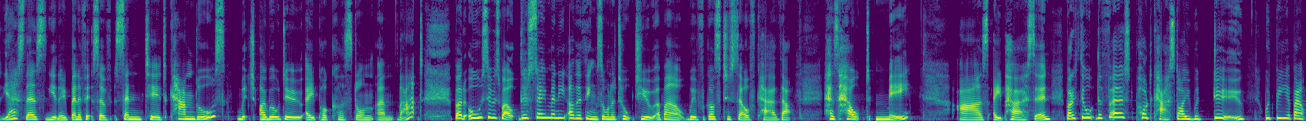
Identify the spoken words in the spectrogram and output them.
yes, there's, you know, benefits of scented candles, which I will do a podcast on um, that. But also, as well, there's so many other things I want to talk to you about with regards to self care that has helped me as a person. But I thought the first podcast I would do would be about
